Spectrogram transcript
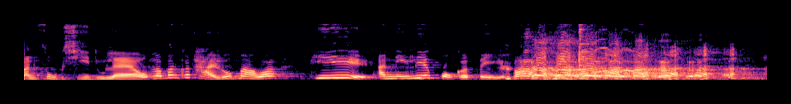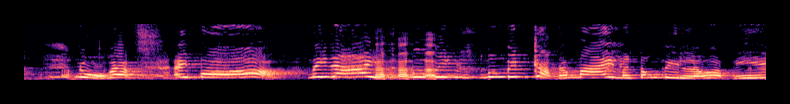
มันสูบฉีดอยู่แล้ว แล้วมันก็ถ่ายรูปมาว่า พี่อันนี้เรียกปกติป่ะหนูแบบ ไอ้ปอไม่ได้มึงบิน มึงบินกลับทำไมมันต้องบินแล้วอะพี่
